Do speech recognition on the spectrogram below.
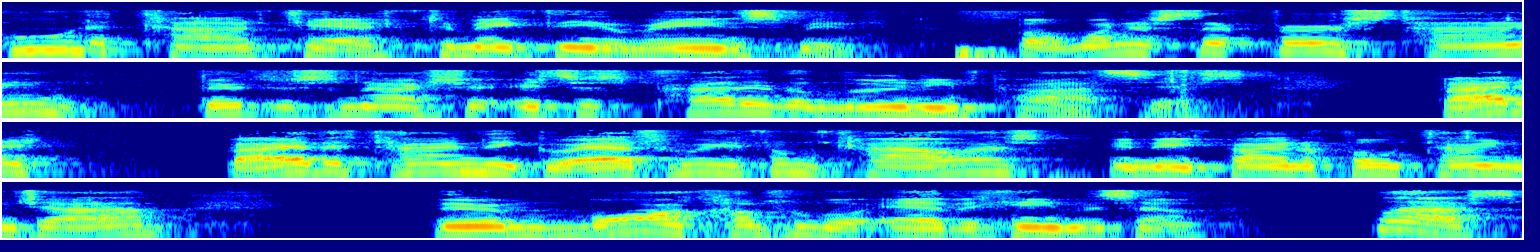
who to contact to make the arrangement. But when it's their first time, they're just not sure. It's just part of the learning process. By the, by the time they graduate from college and they find a full-time job, they're more comfortable advocating themselves. Plus,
